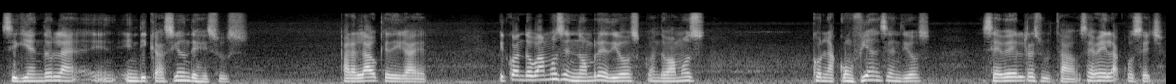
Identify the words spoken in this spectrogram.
siguiendo la eh, indicación de Jesús, para el lado que diga Él. Y cuando vamos en nombre de Dios, cuando vamos con la confianza en Dios, se ve el resultado, se ve la cosecha.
